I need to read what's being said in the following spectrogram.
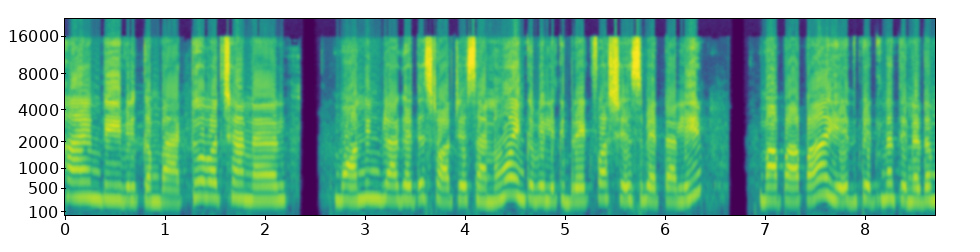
హాయ్ అండి welcome back to our channel. Morning blog అయితే స్టార్ట్ చేశాను. ఇంకా వీళ్ళకి బ్రేక్ఫాస్ట్ చేసి పెట్టాలి. మా పాప ఏది పెట్టినా తినడం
